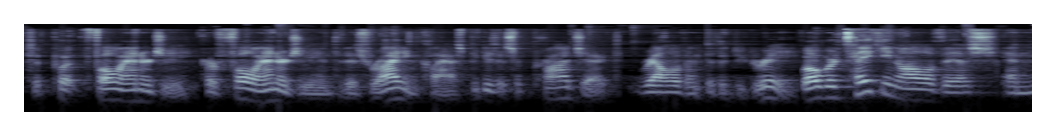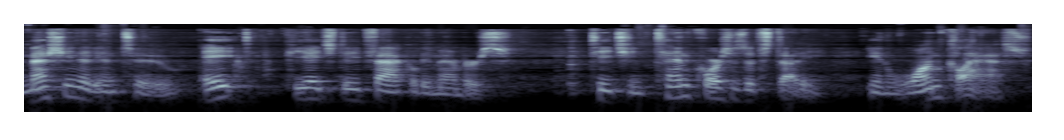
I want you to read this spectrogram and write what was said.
to put full energy, her full energy into this writing class because it's a project relevant to the degree. Well, we're taking all of this and meshing it into eight PhD faculty members teaching 10 courses of study in one class,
